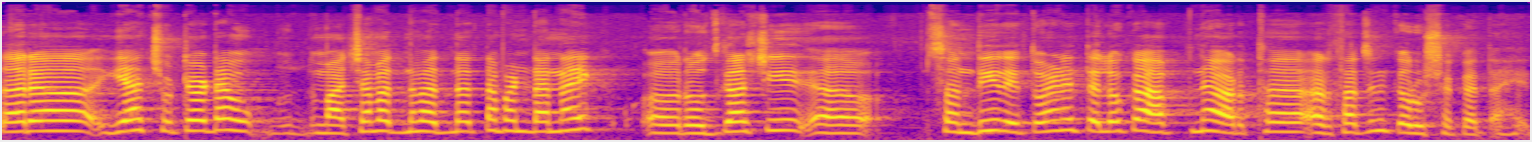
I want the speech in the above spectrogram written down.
तर या छोट्या छोट्या माझ्या माध्यमातून पण त्यांना एक रोजगारची संधी देतो आणि ते लोक आपल्या अर्थ अर्थार्जन करू शकत आहेत.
